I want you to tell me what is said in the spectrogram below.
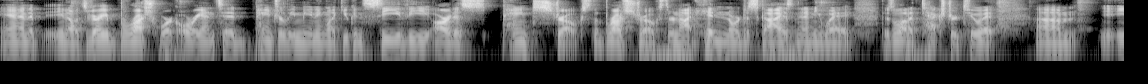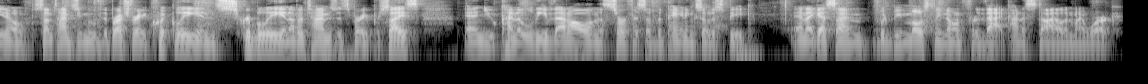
And it, you know, it's very brushwork oriented, painterly, meaning like you can see the artist's paint strokes, the brush strokes. They're not hidden or disguised in any way. There's a lot of texture to it. Um, you know, sometimes you move the brush very quickly and scribbly, and other times it's very precise and you kind of leave that all on the surface of the painting, so to speak. And I guess I would be mostly known for that kind of style in my work.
